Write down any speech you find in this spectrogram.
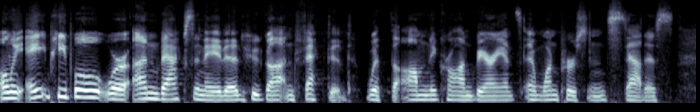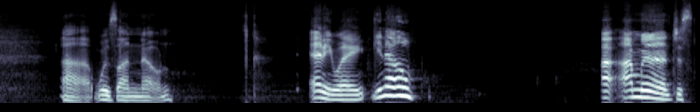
Only eight people were unvaccinated who got infected with the Omicron variants, and one person's status uh, was unknown. Anyway, you know, I- I'm going to just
